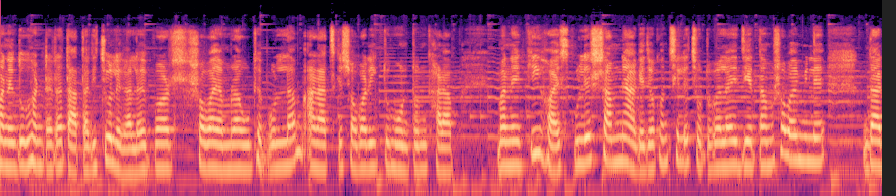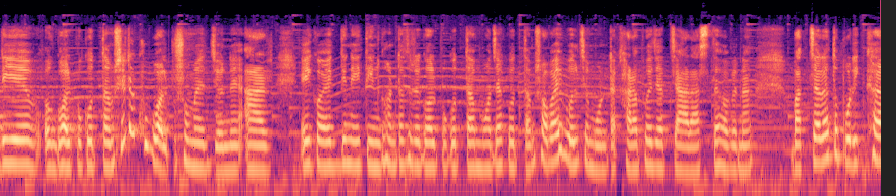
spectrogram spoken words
মানে দু ঘন্টাটা তাড়াতাড়ি চলে গেল। এরপর সবাই আমরা উঠে পড়লাম আর আজকে সবারই একটু মন টন খারাপ। মানে কি হয়, স্কুলের সামনে আগে যখন ছেলে ছোটবেলায় যেতাম, সবাই মিলে দাঁড়িয়ে গল্প করতাম, সেটা খুব অল্প সময়ের জন্য। আর এই কয়েকদিন, এই তিন ঘণ্টা ধরে গল্প করতাম, মজা করতাম, সবাই বলছে মনটা খারাপ হয়ে যাচ্ছে, আর আসতে হবে না। বাচ্চারা তো পরীক্ষা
